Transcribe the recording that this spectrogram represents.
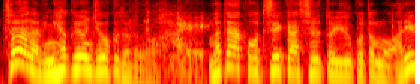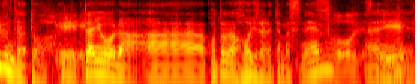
さらなる240億ドルをまたこう追加するということもあり得るんだといったようなあことが報じられてますね。そうですね、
